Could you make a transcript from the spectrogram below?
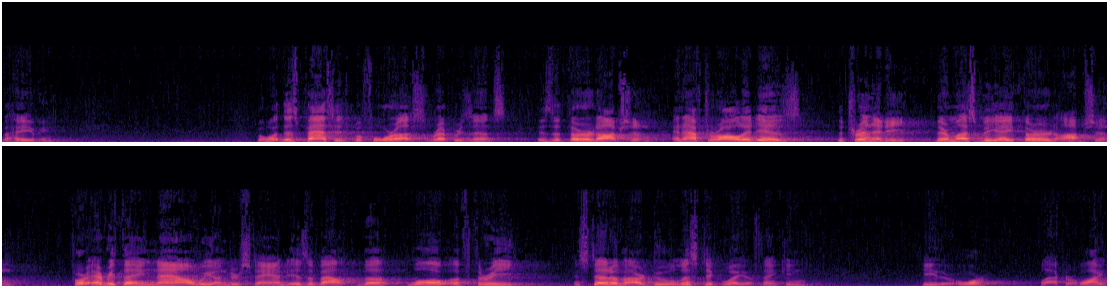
behaving. But what this passage before us represents is the third option. And after all, it is the Trinity. There must be a third option. For everything now, we understand, is about the law of three. Instead of our dualistic way of thinking, either or, black or white,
